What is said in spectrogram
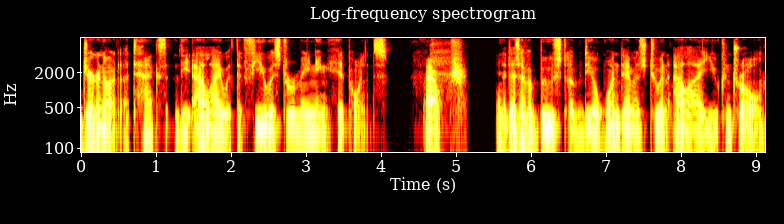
Juggernaut attacks the ally with the fewest remaining hit points. Ouch. And it does have a boost of deal one damage to an ally you control.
